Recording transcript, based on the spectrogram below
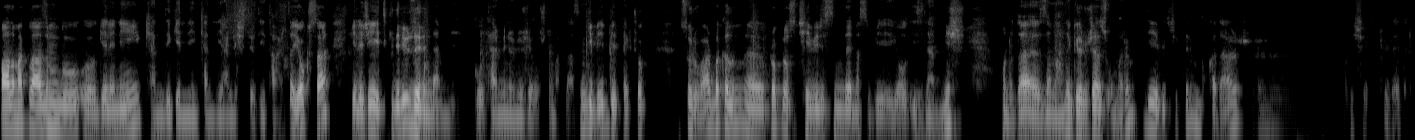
bağlamak lazım bu geleneği kendi geleneğin kendini yerleştirdiği tarzda yoksa geleceğe etkileri üzerinden mi bu terminoloji oluşturmak lazım gibi bir pek çok soru var. Bakalım e, Proklos çevirisinde nasıl bir yol izlenmiş. Onu da e, zamanla göreceğiz umarım. Diyebileceklerim bu kadar. E, teşekkür ederim.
